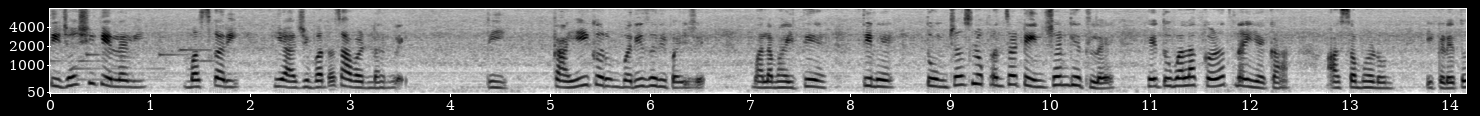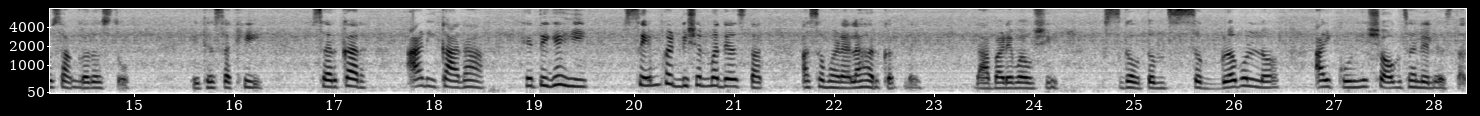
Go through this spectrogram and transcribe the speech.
तिच्याशी केलेली मस्करी ही अजिबातच आवडणार नाही. ती काहीही करून बरी झाली पाहिजे. मला माहिती आहे तिने तुमच्याच लोकांचं टेन्शन घेतलं आहे हे तुम्हाला कळत नाही आहे का? असं म्हणून इकडे तो सांगत असतो. इथे सखी सरकार आणि कान्हा हे तिघेही सेम कंडिशनमध्ये असतात असं म्हणायला हरकत नाही. दाबाडे मावशी गौतम सगळं बोलणं ऐकून हे शॉक झालेले असतात.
